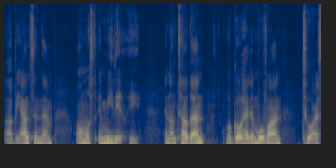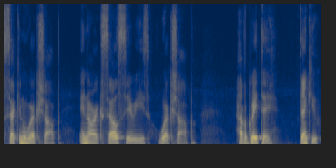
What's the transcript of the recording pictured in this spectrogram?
I'll be answering them almost immediately. And until then, we'll go ahead and move on to our second workshop in our Excel series workshop. Have a great day. Thank you.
